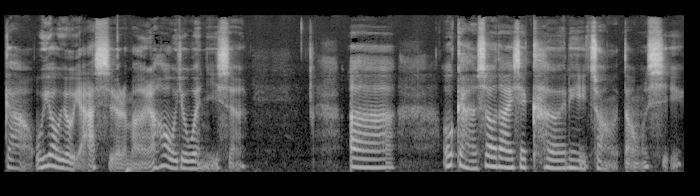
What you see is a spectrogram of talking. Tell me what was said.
God，我又有牙石了嘛。然后我就问医生，呃，我感受到一些颗粒状的东西。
